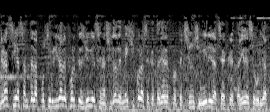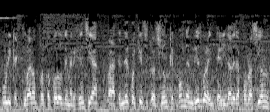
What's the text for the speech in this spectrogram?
Gracias ante la posibilidad de fuertes lluvias en la Ciudad de México, la Secretaría de Protección Civil y la Secretaría de Seguridad Pública activaron protocolos de emergencia para atender cualquier situación que ponga en riesgo la integridad de la población.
